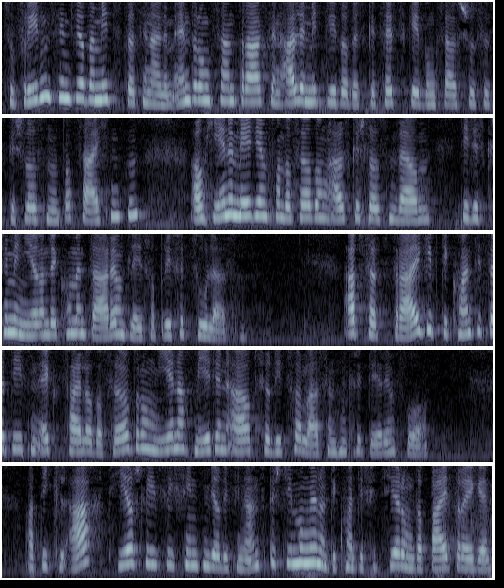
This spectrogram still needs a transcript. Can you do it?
Zufrieden sind wir damit, dass in einem Änderungsantrag, den alle Mitglieder des Gesetzgebungsausschusses geschlossen unterzeichneten, auch jene Medien von der Förderung ausgeschlossen werden, die diskriminierende Kommentare und Leserbriefe zulassen. Absatz 3 gibt die quantitativen Eckpfeiler der Förderung je nach Medienart für die zu erlassenden Kriterien vor. Artikel 8, hier schließlich finden wir die Finanzbestimmungen und die Quantifizierung der Beiträge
